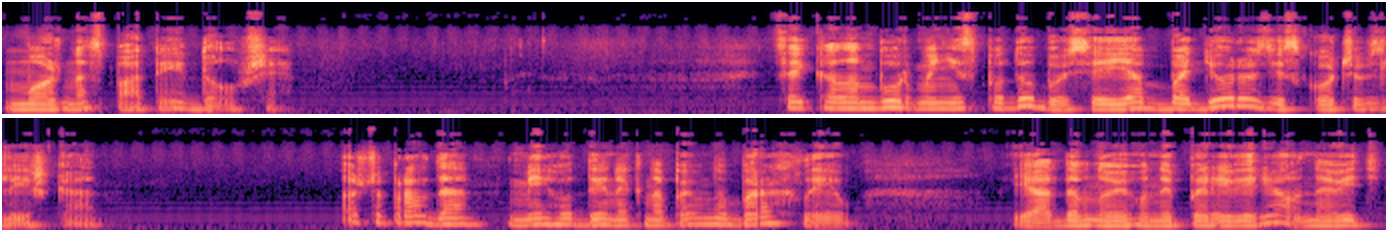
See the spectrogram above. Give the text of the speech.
можна спати і довше. Цей каламбур мені сподобався, і я бадьоро зіскочив з ліжка. А щоправда, мій годинник, напевно, барахлив. Я давно його не перевіряв, навіть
